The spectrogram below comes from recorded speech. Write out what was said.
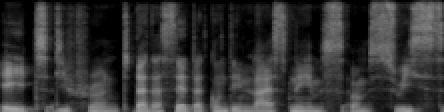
eight different data datasets that contain last names from Swiss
